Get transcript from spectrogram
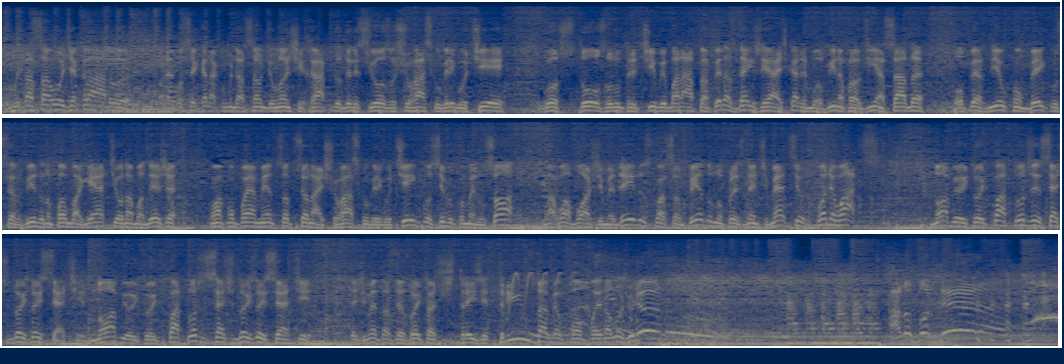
Com muita saúde, é claro. Olha, você quer a combinação de um lanche rápido, delicioso, churrasco grigutier, gostoso, nutritivo e barato, apenas 10 reais. Carne bovina, fraldinha assada ou pernil com bacon servido no pão baguete ou na bandeja com acompanhamentos opcionais. Churrasco grigutier, impossível comer no só, na rua Borges de Medeiros, com a São Pedro, no Presidente Médici, o Fone Watts. 988-14-7227. 988-14-7227. Atendimento às 18 às 3h30, meu companheiro. Alô, Juliano! Alô, Porteira!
